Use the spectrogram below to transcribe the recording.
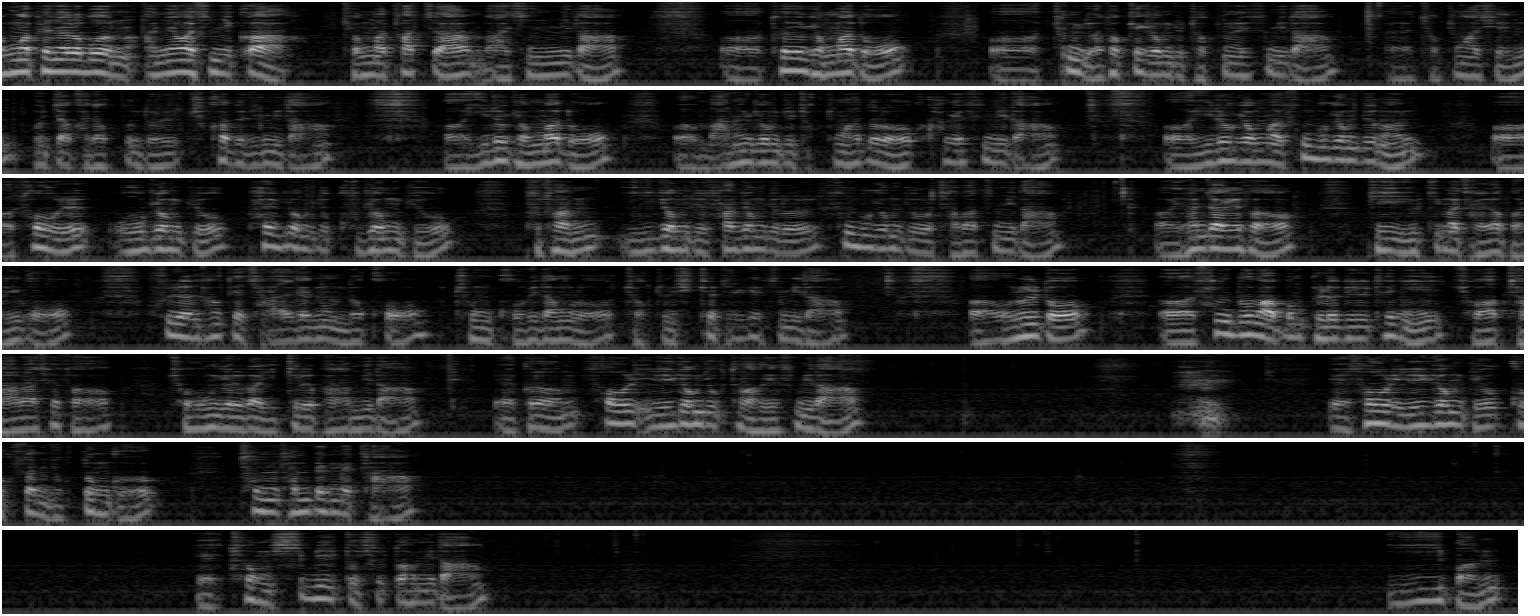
경마팬 여러분 안녕하십니까? 경마 타짜 마신입니다. 어, 토요 경마도 어, 총 6개 경주 적중했습니다. 에, 적중하신 문자 가족분들 축하드립니다. 어, 1호 경마도 어, 많은 경주 적중하도록 하겠습니다. 어, 1호 경마 승부 경주는 어, 서울 5경주, 8경주, 9경주, 부산 2경주, 4경주를 승부 경주로 잡았습니다. 어, 현장에서 비인기만 잘라버리고 훈련 상태 잘 된 놈 넣고 중고비당으로 적중시켜 드리겠습니다. 어, 오늘도 어, 3두 마번 불러드릴 테니 조합 잘 하셔서 좋은 결과 있기를 바랍니다. 예, 그럼 서울 1경주부터 가겠습니다. 예, 서울 1경주 국산 6등급 1300m 예, 총 11도 출도합니다. 이번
